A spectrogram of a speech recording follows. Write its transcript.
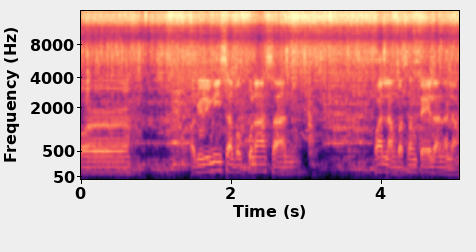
Or paglilinisan, pagpunasan, wala lang, basang tela na lang.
